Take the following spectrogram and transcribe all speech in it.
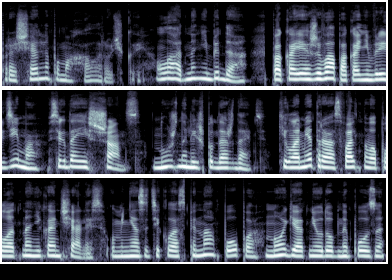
Прощально помахала ручкой. Ладно, не беда. Пока я жива, пока невредима, всегда есть шанс. Нужно лишь подождать. Километры асфальтного полотна не кончались. У меня затекла спина, попа, ноги от неудобной позы.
